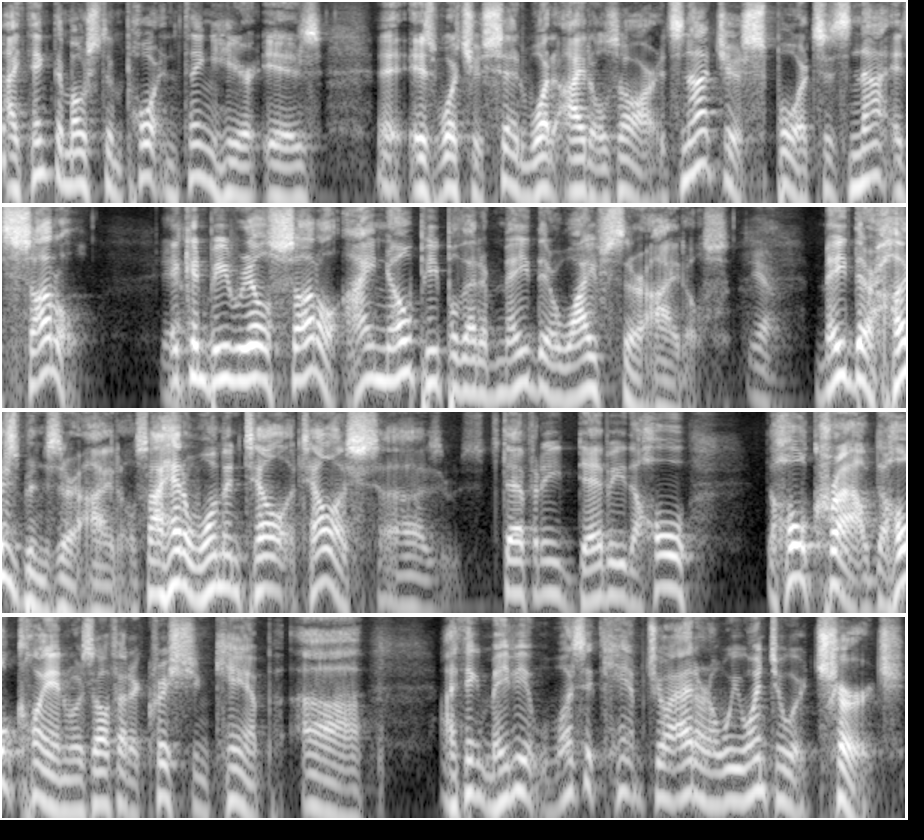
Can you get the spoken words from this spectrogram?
I think the most important thing here is is what you said. What idols are? It's not just sports. It's not. It's subtle. It can be real subtle. I know people that have made their wives their idols. Yeah. Made their husbands their idols. I had a woman tell tell us, uh, Stephanie, Debbie, the whole the whole crowd, the whole clan was off at a Christian camp. Uh, I think maybe it was it Camp Joy. I don't know. We went to a church,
